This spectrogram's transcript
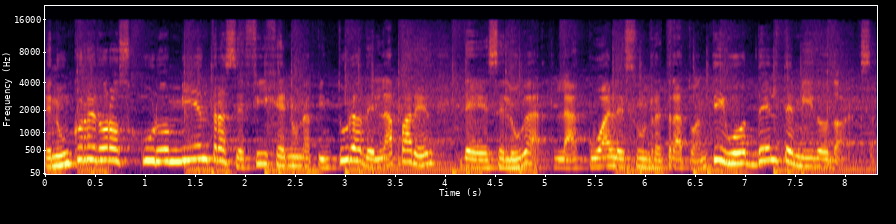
en un corredor oscuro mientras se fija en una pintura de la pared de ese lugar, la cual es un retrato antiguo del temido Darkseid.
